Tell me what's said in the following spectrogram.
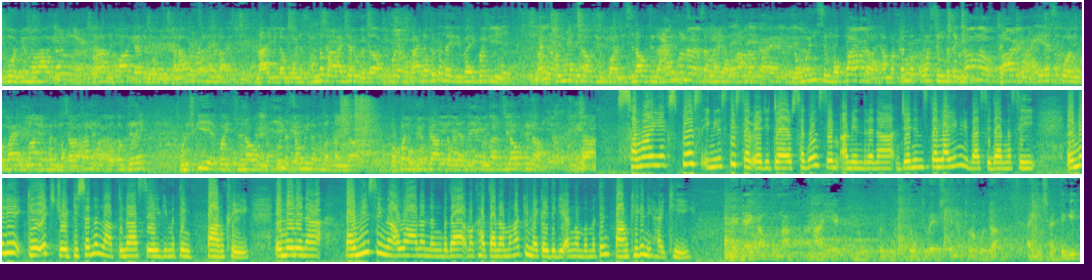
ꯏꯃꯣꯏꯕ ꯃꯉꯥꯒꯤ ꯁꯅꯥ ꯂꯩꯄꯥꯛ ꯍꯥꯏꯔꯤꯕ ꯁꯅꯥꯝꯇ ꯆꯪꯗꯅ ꯂꯥꯏꯒꯤ ꯂꯝ ꯑꯣꯏꯅ ꯊꯝꯅꯕ ꯍꯥꯏꯖꯔꯨꯕꯗ ꯇꯥꯏꯅꯕꯗ ꯂꯩꯔꯤꯕ ꯑꯩꯈꯣꯏꯒꯤ ꯂꯝꯁꯤꯡꯒꯤ ꯏꯆꯤꯜ ꯏꯅꯥꯎꯁꯤꯡ ꯄꯥꯜꯂꯤ ꯏꯆꯤꯜ ꯏꯅꯥꯎꯁꯤꯡꯅ ꯍꯥꯏꯔꯤꯕ ꯆꯪꯕ ꯌꯥꯔꯒꯅꯤ ꯅꯣꯡꯃꯩꯅ ꯆꯤꯡꯕ ꯄꯥꯏꯗꯅ ꯌꯥꯝꯅ ꯀꯟꯕ ꯀꯣꯔꯁꯁꯤꯡꯕꯗꯒꯤ ꯑꯩꯈꯣꯏꯒꯤ ꯑꯦꯁ ꯀꯣꯜꯂꯤꯕ ꯃꯥꯏ ꯑꯩꯈꯣꯏꯅ ꯃꯆꯥ ꯃꯆꯥꯅ ꯔꯤꯄꯣꯔꯠ ꯇꯧꯖꯔꯦ ꯄꯨꯂꯤꯁꯀꯤ ꯑꯩꯈꯣꯏ ꯏꯆꯤꯜ ꯏꯅꯥꯎꯁꯤꯡꯒ ꯄꯨꯟꯅ ꯆꯪꯃꯤꯟꯅꯕ ꯃꯇꯝꯗ ꯃꯈꯣꯏꯅ ꯕꯦꯡ ꯐꯤꯌꯥꯔ ꯇꯧꯋꯤ ꯑꯗꯨ ꯄꯨꯂꯤꯁ ꯏꯆꯤꯜ ꯏꯅꯥꯎꯁꯤꯡꯅ Sangai Express English ki sub editor Sagol Sim Amendra Jenims ta laying liba sida ngasi MLA KH Joy Kisan na laktuna sel gi mating pangkhri MLA na Paumi Singh na awana nang bada makhata na mahaki mai kai degi angam ba mating pangkhi gani haiki Medai kampuna anayek no dong tuwe extend na thoro da ai sa tegi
